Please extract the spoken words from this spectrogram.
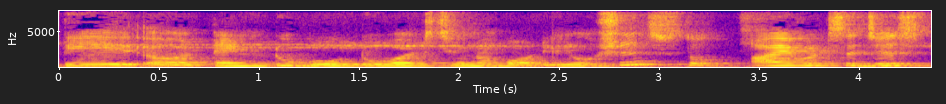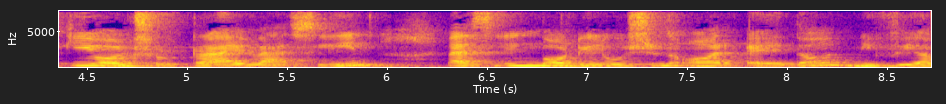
they tend to go towards you know body lotions तो आई वुड सजेस्ट कि all should try Vaseline Vaseline body lotion और एदर निविया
